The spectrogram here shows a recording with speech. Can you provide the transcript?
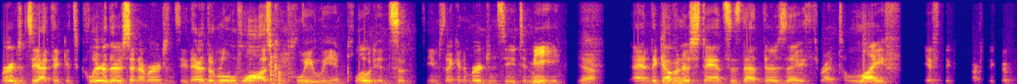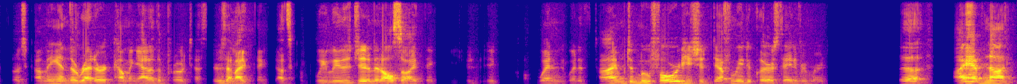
emergency. I think it's clear there's an emergency there. The rule of law is completely imploded, so it seems like an emergency to me. Yeah. And the governor's stance is that there's a threat to life if the construction equipment starts coming and the rhetoric coming out of the protesters. And I think that's completely legitimate also. I think he should, it, when, when it's time to move forward, he should definitely declare a state of emergency. The, I have not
